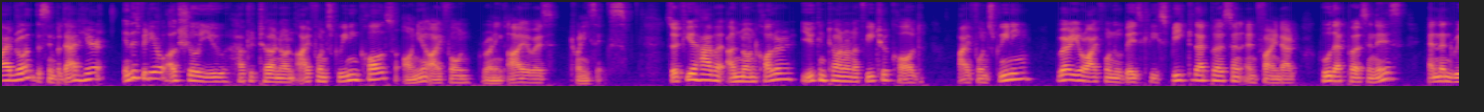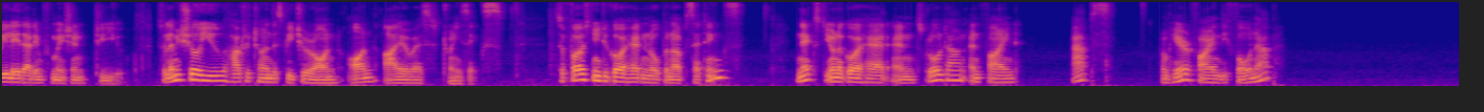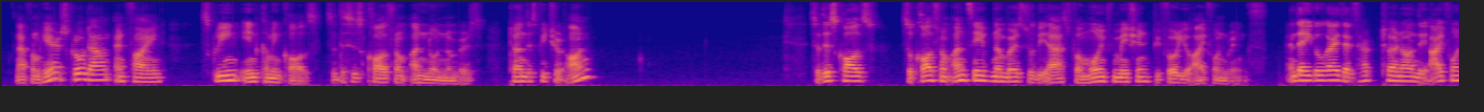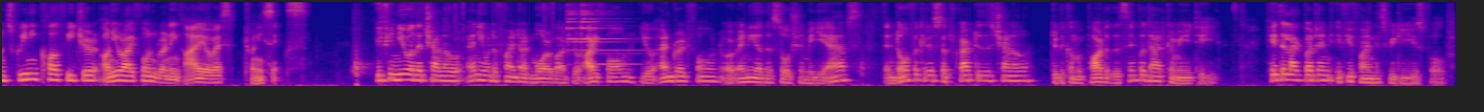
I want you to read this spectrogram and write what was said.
Hi everyone, the Simple Dad here. In this video, I'll show you how to turn on iPhone screening calls on your iPhone running iOS 26. So if you have an unknown caller, you can turn on a feature called iPhone screening, where your iPhone will basically speak to that person and find out who that person is, and then relay that information to you. So let me show you how to turn this feature on on iOS 26. So first you need to go ahead and open up settings Next, you want to go ahead and scroll down and find apps. From here, find the phone app. Now from here, scroll down and find screen incoming calls. So this is calls from unknown numbers. Turn this feature on. So this calls, so calls from unsaved numbers will be asked for more information before your iPhone rings. And there you go guys, that is how to turn on the iPhone screening call feature on your iPhone running iOS 26. If you're new on the channel and you want to find out more about your iPhone, your Android phone or any other social media apps, then don't forget to subscribe to this channel to become a part of the Simple Dad community. Hit the like button if you find this video useful.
